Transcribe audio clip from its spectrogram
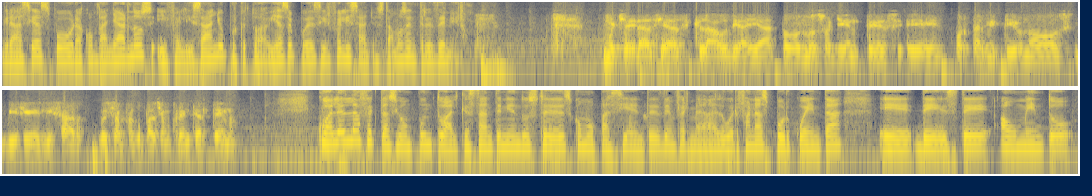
Gracias por acompañarnos y feliz año, porque todavía se puede decir feliz año. Estamos en 3 de enero. Muchas gracias Claudia y a todos los oyentes eh, por permitirnos visibilizar nuestra preocupación frente al tema. ¿Cuál es la afectación puntual que están teniendo ustedes como pacientes de enfermedades huérfanas por cuenta eh, de este aumento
